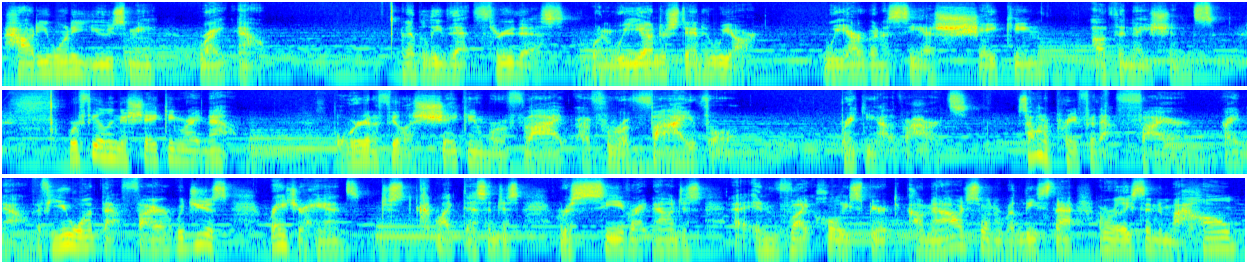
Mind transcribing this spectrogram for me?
How do you want to use me right now? And I believe that through this, when we understand who we are, we are going to see a shaking of the nations. We're feeling a shaking right now, but we're going to feel a shaking revi- of revival breaking out of our hearts. So I want to pray for that fire right now. If you want that fire, would you just raise your hands, just kind of like this, and just receive right now and just uh, invite Holy Spirit to come out? I just want to release that. I'm going to release it in my home,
